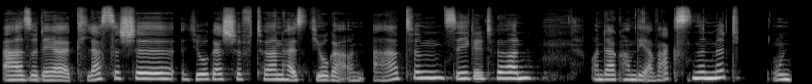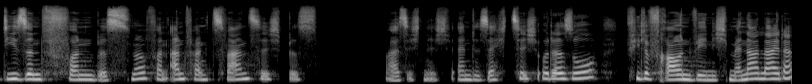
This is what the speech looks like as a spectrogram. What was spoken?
Also der klassische Yoga-Shift-Turn heißt Yoga- und Atem-Segelturn. Und da kommen die Erwachsenen mit. Und die sind von bis, ne, von Anfang 20 bis, weiß ich nicht, Ende 60 oder so. Viele Frauen, wenig Männer leider.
